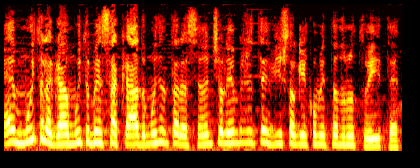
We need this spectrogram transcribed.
É muito legal, muito bem sacado, muito interessante. Eu lembro de ter visto alguém comentando no Twitter.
